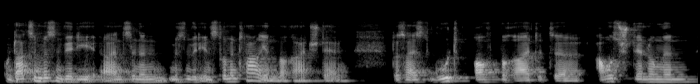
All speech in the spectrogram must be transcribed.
Und dazu müssen wir die einzelnen, müssen wir die Instrumentarien bereitstellen. Das heißt, gut aufbereitete Ausstellungen,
